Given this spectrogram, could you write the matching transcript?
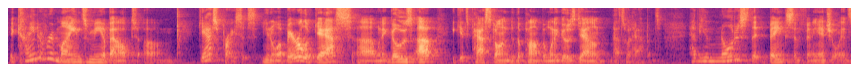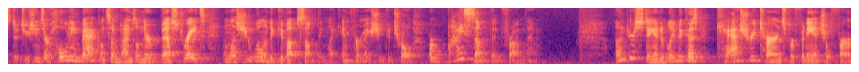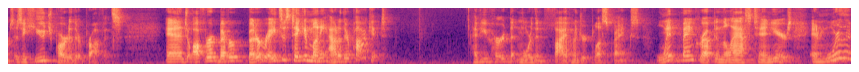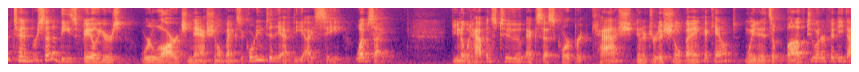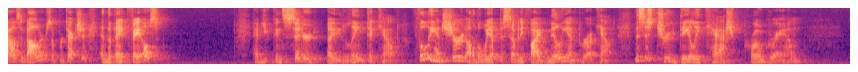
It kind of reminds me about um, gas prices. You know, a barrel of gas, uh, when it goes up, it gets passed on to the pump, and when it goes down, that's what happens. Have you noticed that banks and financial institutions are holding back on sometimes on their best rates unless you're willing to give up something like information control or buy something from them? Understandably, because cash returns for financial firms is a huge part of their profits. And to offer better, better rates is taking money out of their pocket. Have you heard that more than 500 plus banks went bankrupt in the last 10 years? And more than 10% of these failures were large national banks, according to the FDIC website. Do you know what happens to excess corporate cash in a traditional bank account when it's above $250,000 of protection and the bank fails? Have you considered a linked account fully insured all the way up to 75 million per account? This is true daily cash program.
